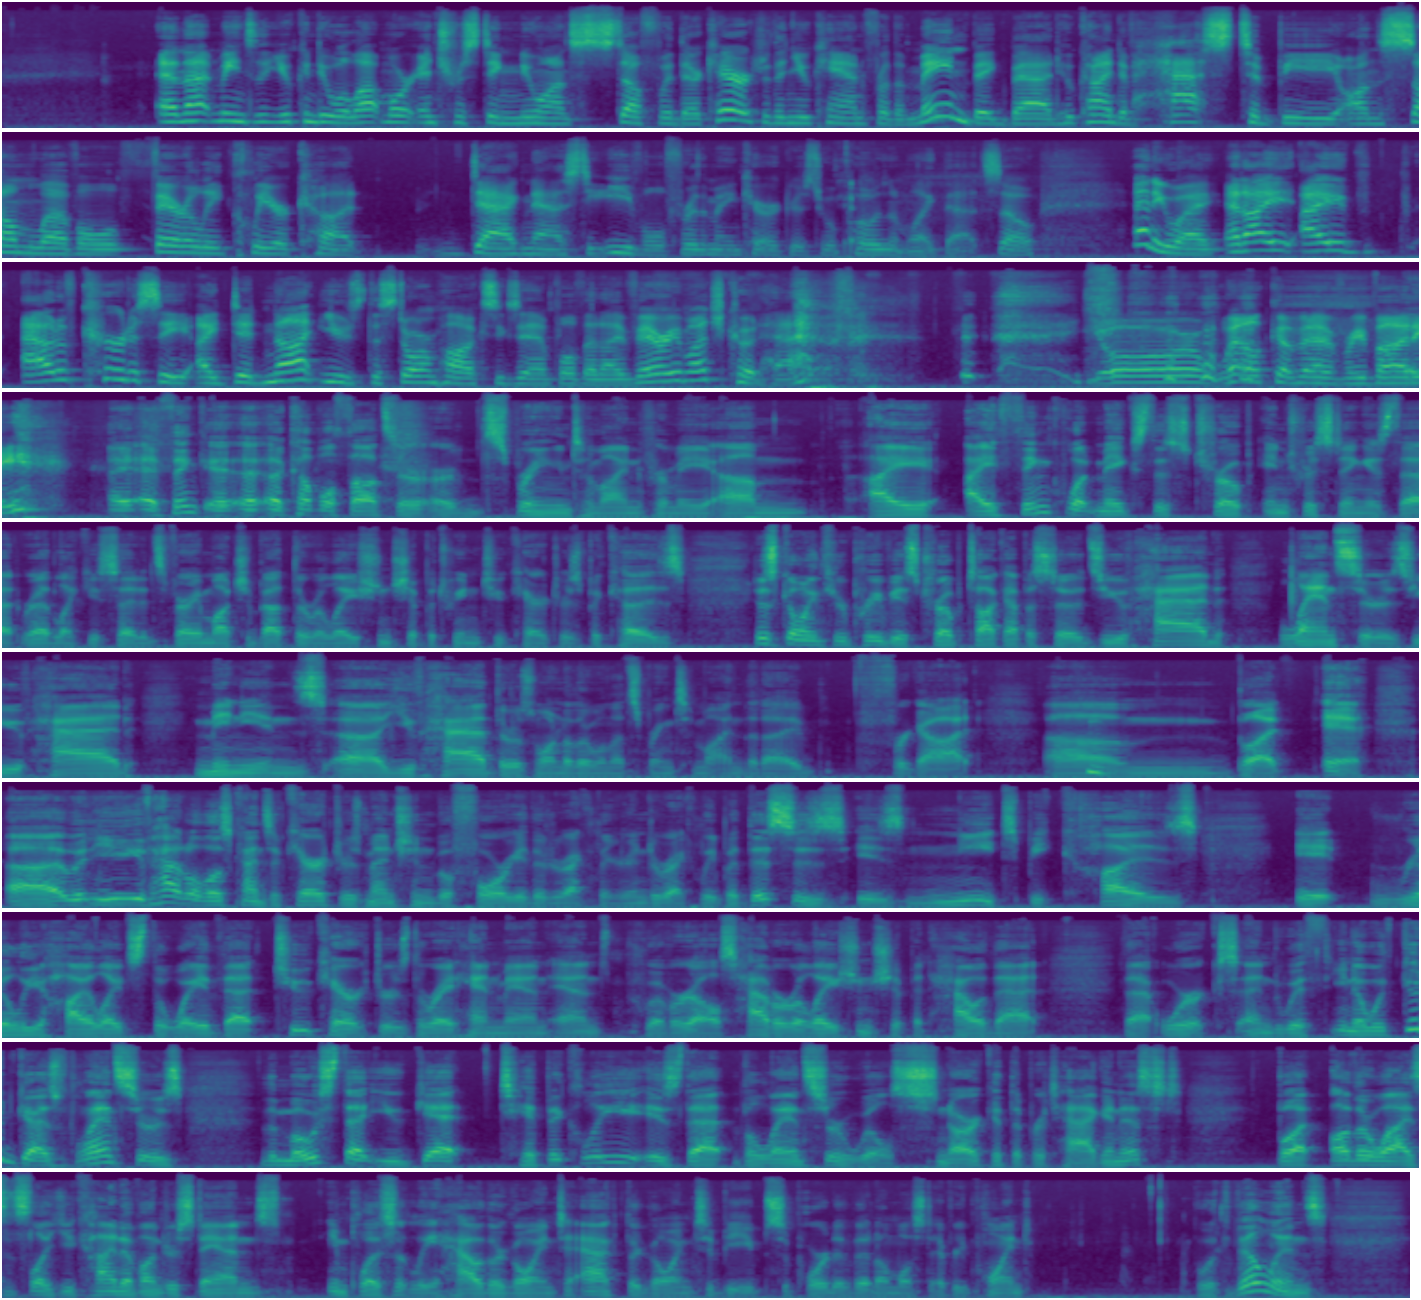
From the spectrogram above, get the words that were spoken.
And that means that you can do a lot more interesting, nuanced stuff with their character than you can for the main big bad, who kind of has to be, on some level, fairly clear cut, dag nasty evil for the main characters to oppose him like that. So, anyway, and I, I, out of courtesy, I did not use the Stormhawks example that I very much could have. You're welcome, everybody. I, I think a, a couple thoughts are, are springing to mind for me. Um, I I think what makes this trope interesting is that Red, like you said, it's very much about the relationship between two characters. Because just going through previous trope talk episodes, you've had lancers, you've had minions, uh, you've had there was one other one that sprang to mind that I forgot. Um, but eh, uh, you- you've had all those kinds of characters mentioned before, either directly or indirectly. But this is is neat because it really highlights the way that two characters, the right hand man and whoever else, have a relationship and how that that works. And with you know with good guys with lancers, the most that you get typically is that the lancer will snark at the protagonist. But otherwise, it's like you kind of understand implicitly how they're going to act. They're going to be supportive at almost every point. But with villains,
